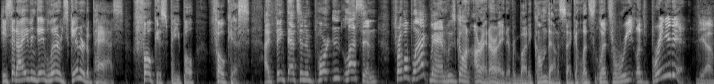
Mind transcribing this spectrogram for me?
He said, I even gave Lynyrd Skynyrd to pass. Focus, people. Focus. I think that's an important lesson from a black man who's going, all right, all right, everybody, calm down a second. Let's let's re let's bring it in. Yeah.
